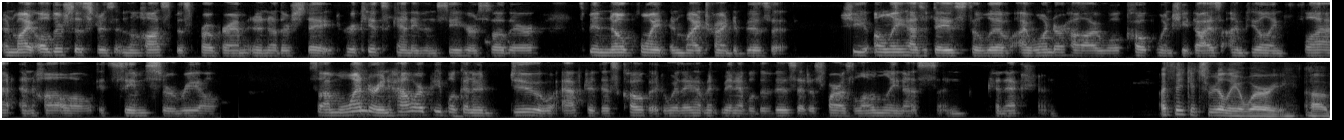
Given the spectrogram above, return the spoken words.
and my older sister's in the hospice program in another state. Her kids can't even see her, so there's been no point in my trying to visit. She only has days to live. I wonder how I will cope when she dies. I'm feeling flat and hollow. It seems surreal. So I'm wondering how are people going to do after this COVID where they haven't been able to visit as far as loneliness and connection? I think it's really a worry. Uh,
